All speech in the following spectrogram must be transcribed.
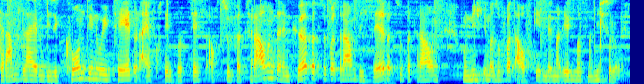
dranbleiben, diese Kontinuität und einfach dem Prozess auch zu vertrauen, seinem Körper zu vertrauen, sich selber zu vertrauen und nicht immer sofort aufgeben, wenn mal irgendwas mal nicht so läuft.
